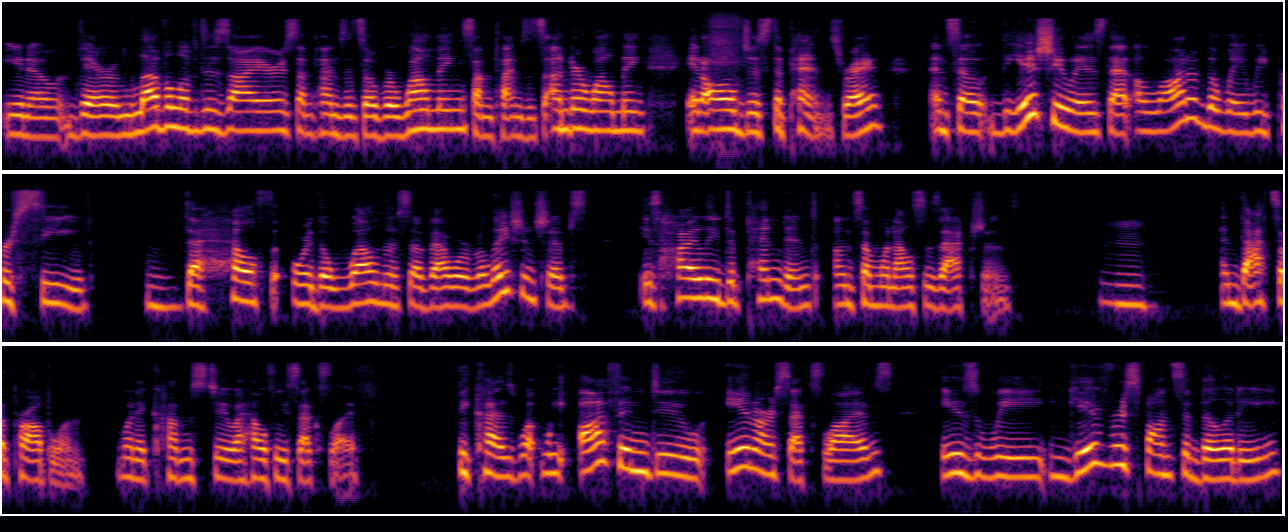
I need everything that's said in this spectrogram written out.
you know, their level of desire, sometimes it's overwhelming, sometimes it's underwhelming. It all just depends, right? And so the issue is that a lot of the way we perceive the health or the wellness of our relationships is highly dependent on someone else's actions. Mm. And that's a problem when it comes to a healthy sex life. Because what we often do in our sex lives is we give responsibility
